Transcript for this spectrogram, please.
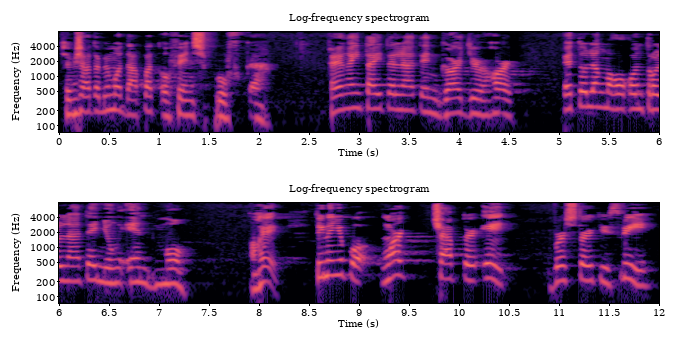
Sabi sa katabi mo, dapat offense-proof ka. Kaya nga yung title natin, Guard Your Heart. Ito lang makokontrol natin yung end mo. Okay. Tingnan niyo po, Mark chapter 8, verse 33,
